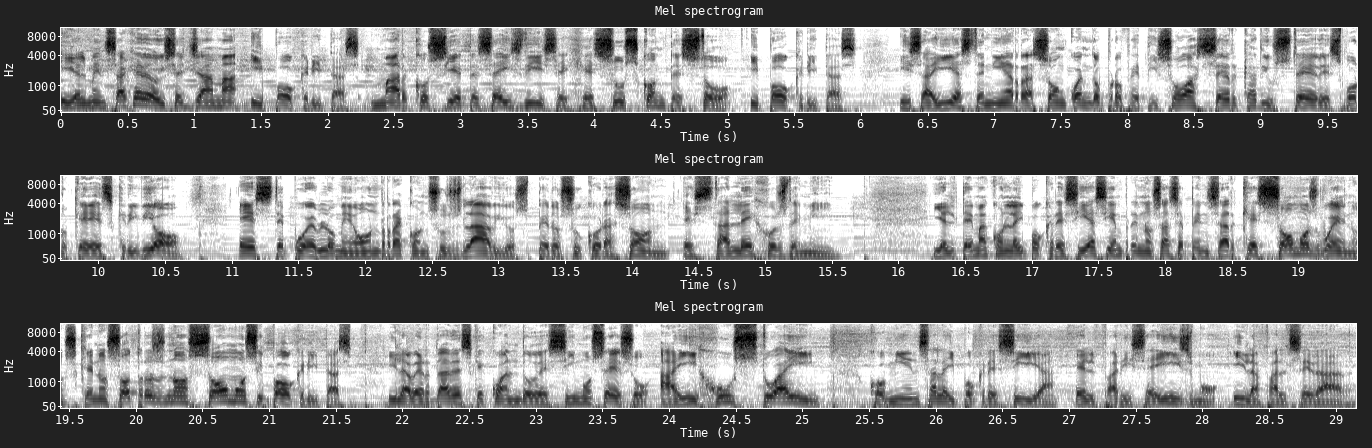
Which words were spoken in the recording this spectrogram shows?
Y el mensaje de hoy se llama Hipócritas. Marcos 7:6 dice, Jesús contestó, Hipócritas, Isaías tenía razón cuando profetizó acerca de ustedes, porque escribió, Este pueblo me honra con sus labios, pero su corazón está lejos de mí. Y el tema con la hipocresía siempre nos hace pensar que somos buenos, que nosotros no somos hipócritas. Y la verdad es que cuando decimos eso, ahí, justo ahí, comienza la hipocresía, el fariseísmo y la falsedad.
